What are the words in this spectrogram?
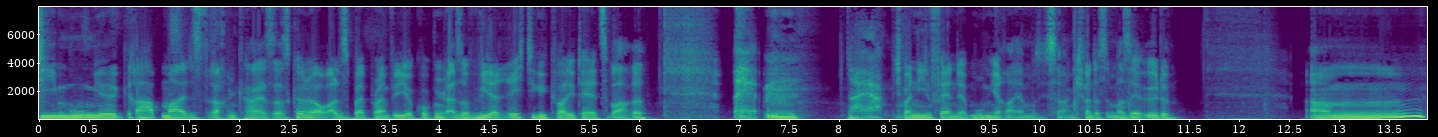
die Mumie Grabmal des Drachenkaisers. Können wir auch alles bei Prime Video gucken. Also wieder richtige Qualitätsware. Äh, naja, ich war nie ein Fan der Mumie-Reihe, muss ich sagen. Ich fand das immer sehr öde. Ähm,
